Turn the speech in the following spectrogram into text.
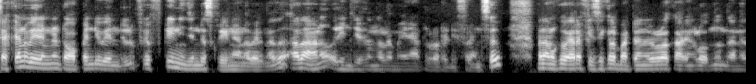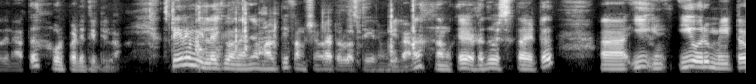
സെക്കൻഡ് വേരിയന്റും ടോപ്പ് എൻഡ് വേരിയന്റിലും ഫിഫ്റ്റീൻ ഇഞ്ചിന്റെ സ്ക്രീനാണ് വരുന്നത്. അതാണ് ഒരു ഇന്ത്യയിൽ എന്നുള്ള മെയിൻ ആയിട്ടുള്ള ഒരു ഡിഫറൻസ് അപ്പോൾ നമുക്ക് വേറെ ഫിസിക്കൽ ബട്ടണുകളോ കാര്യങ്ങളോ ഒന്നും തന്നെ ഇതിനകത്ത് ഉൾപ്പെടുത്തിയിട്ടില്ല. സ്റ്റിയറിംഗ് വീലിലേക്ക് വന്നു കഴിഞ്ഞാൽ മൾട്ടി ഫംഗ്ഷണൽ ആയിട്ടുള്ള സ്റ്റിയറിംഗ് വീലാണ് നമുക്ക് ഇടതുവശത്തായിട്ട് ഈ ഈ ഒരു മീറ്റർ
